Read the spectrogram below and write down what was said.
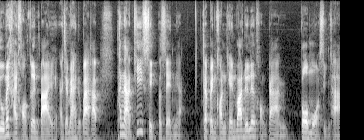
ดูไม่ขายของเกินไปอาจจะไม่ถูกป่ะครับขนาดที่ 10%เนี่ย จะเป็นคอนเทนต์ว่าด้วยเรื่องของการโปรโมทสินค้า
